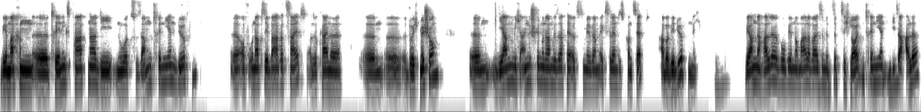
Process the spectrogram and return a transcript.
Wir machen äh, Trainingspartner, die nur zusammen trainieren dürfen äh, auf unabsehbare Zeit, also keine ähm, äh, Durchmischung. Ähm, die haben mich angeschrieben und haben gesagt, Herr Özdemir, wir haben ein exzellentes Konzept, aber wir dürfen nicht. Wir haben eine Halle, wo wir normalerweise mit 70 Leuten trainieren. In dieser Halle,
